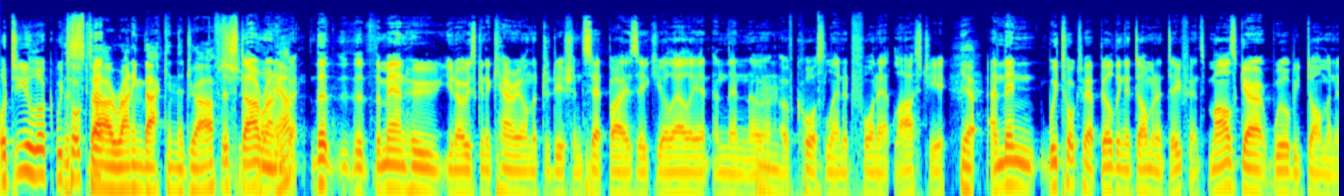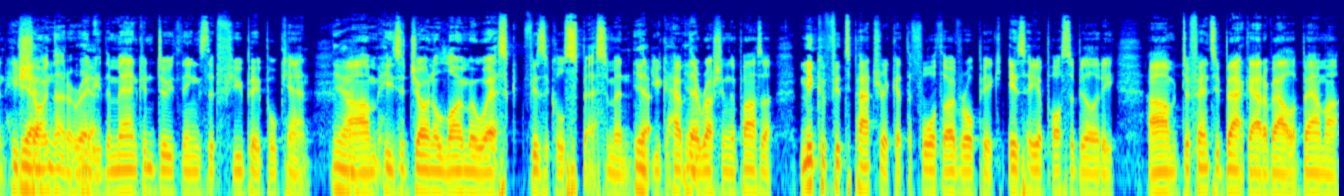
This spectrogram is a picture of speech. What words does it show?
Or do you look? We the talked star about running back in the draft. The star running out. back, the, the the man who you know is going to carry on the tradition set by Ezekiel Elliott, and then uh, mm. of course Leonard Fournette last year. Yeah. And then we talked about building a dominant defense. Myles Garrett will be dominant. He's yeah. shown that already. Yeah. The man can do things that few people can. Yeah. Um, he's a Jonah Lomu-esque physical specimen yeah. that you have there rushing the passer. Minkah Fitzpatrick at the fourth overall pick is he a possibility? Um, defensive back out of Alabama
